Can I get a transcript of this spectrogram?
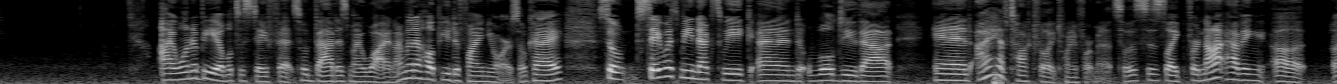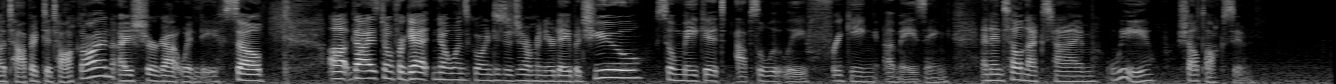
I want to be able to stay fit. So that is my why. And I'm going to help you define yours. Okay. So stay with me next week and we'll do that. And I have talked for like 24 minutes. So this is like for not having a, a topic to talk on, I sure got windy. So, uh, guys, don't forget, no one's going to determine your day but you. So make it absolutely freaking amazing. And until next time, we shall talk soon.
